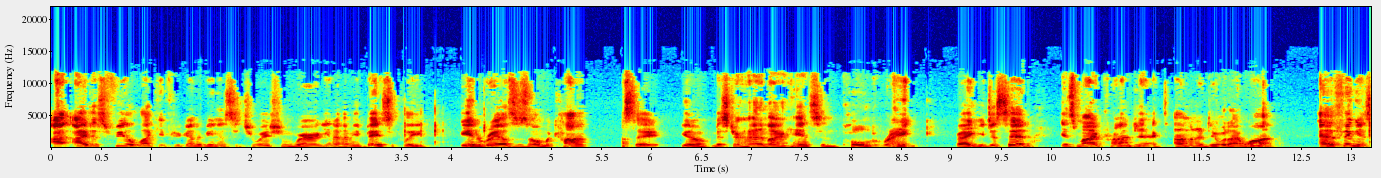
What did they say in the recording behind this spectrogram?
I, I just feel like if you're going to be in a situation where, you know, I mean, basically, in Rails' Omakase, you know, Mr. Heinemeier Hansson pulled rank, right? He just said, it's my project, I'm going to do what I want. And the thing is,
